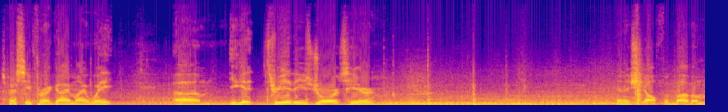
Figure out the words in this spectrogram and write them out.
especially for a guy my weight. Um, you get three of these drawers here and a shelf above them.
